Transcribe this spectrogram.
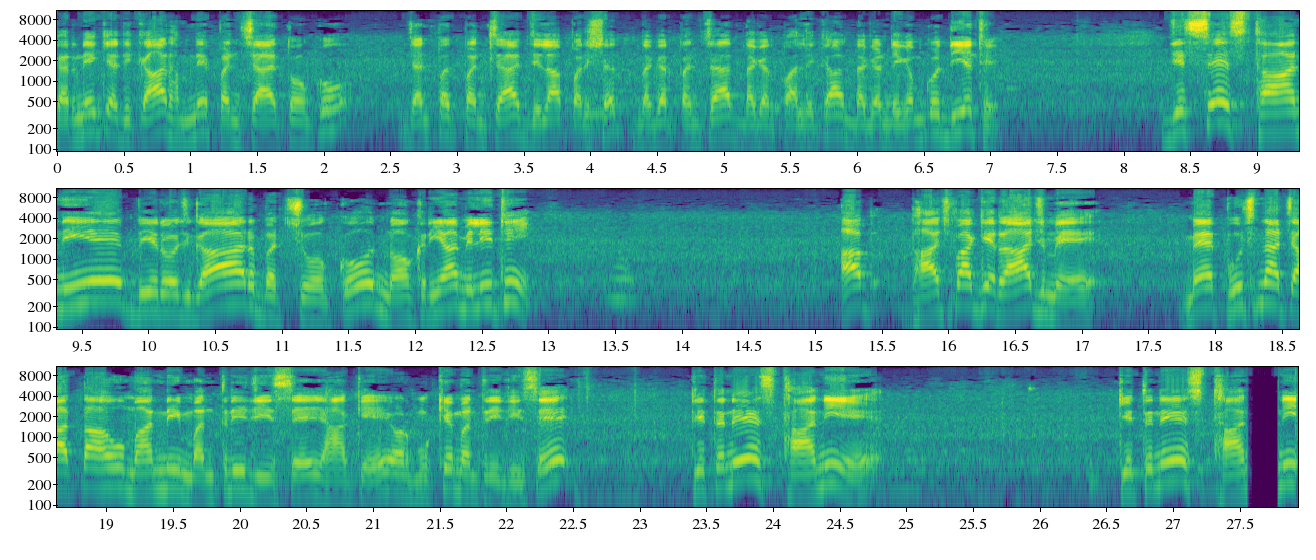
करने के अधिकार हमने पंचायतों को, जनपद पंचायत, जिला परिषद, नगर पंचायत नगर पालिका नगर निगम को दिए थे। जिससे स्थानीय बेरोजगार बच्चों को नौकरियाँ मिली थी। अब भाजपा के राज में मैं पूछना चाहता हूँ माननीय मंत्री जी से यहाँ के और मुख्यमंत्री जी से, कितने स्थानीय कितने स्थानीय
